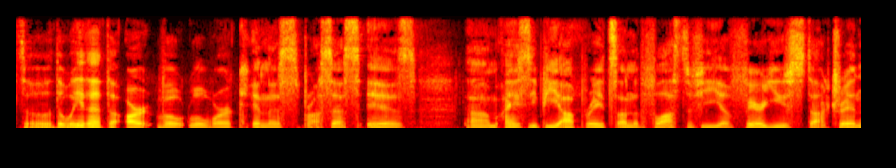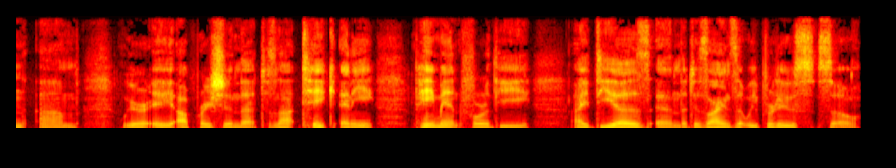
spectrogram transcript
So the way that the art vote will work in this process is um, ICP operates under the philosophy of fair use doctrine. Um, we're a operation that does not take any payment for the ideas and the designs that we produce. So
